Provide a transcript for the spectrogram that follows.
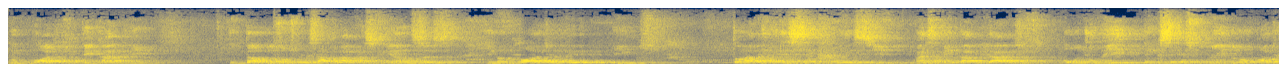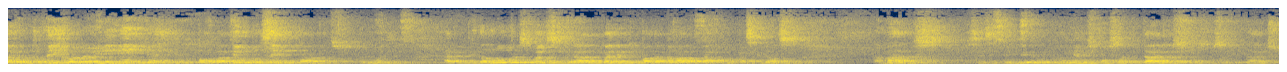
Não pode ter cara rico. Então nós vamos começar a falar para as crianças que não pode haver ricos. Então ela vai crescer com, esse, com essa mentalidade, onde o rico tem que ser excluído, não pode haver, o rico é meu inimigo. Aí, então, lá deu um exemplo, tá? Um. Aí vai pegando outras coisas que vai dentro da palavra e vai falando para as crianças. Amados, vocês entenderam a minha responsabilidade, a sua responsabilidade?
